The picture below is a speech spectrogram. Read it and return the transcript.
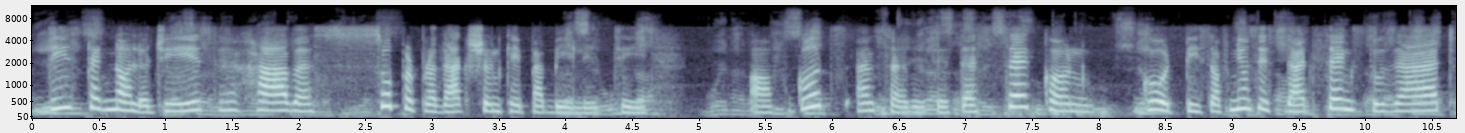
these technologies have a super production capability of goods and services. The second good piece of news is that thanks to that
